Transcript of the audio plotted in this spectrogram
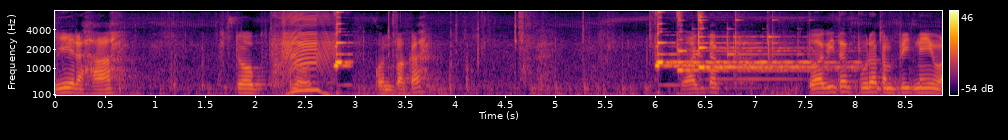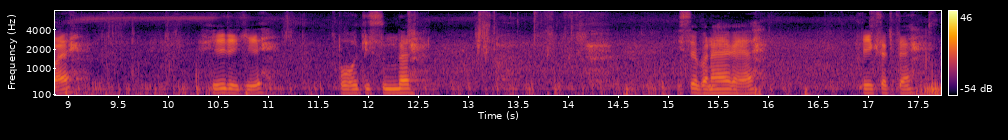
ये रहा टॉप गोनपा का। तो अभी तक तो अभी तक पूरा कंप्लीट नहीं हुआ है। ये देखिए, बहुत ही सुंदर इसे बनाया गया है, देख सकते हैं।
